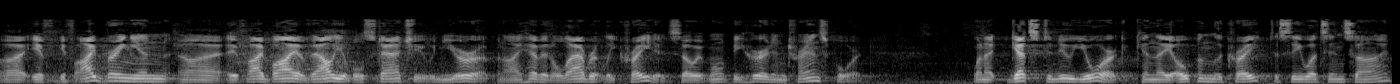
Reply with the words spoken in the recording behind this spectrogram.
Uh, if if I bring in, uh, if I buy a valuable statue in Europe and I have it elaborately crated so it won't be hurt in transport, when it gets to New York, can they open the crate to see what's inside?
